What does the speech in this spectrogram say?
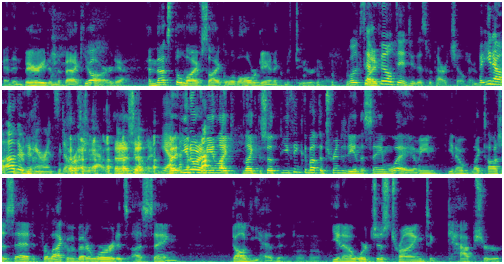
and then buried in the backyard. Yeah. And that's the life cycle of all organic material. Well, except Like- Phil did do this with our children, but you know, other parents don't do that with their That's it. children. Yeah. But you know what I mean? Like, like so you think about the Trinity in the same way. I mean, you know, like Tasha said, for lack of a better word, it's us saying doggy heaven. Mm-hmm. You know, we're just trying to capture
